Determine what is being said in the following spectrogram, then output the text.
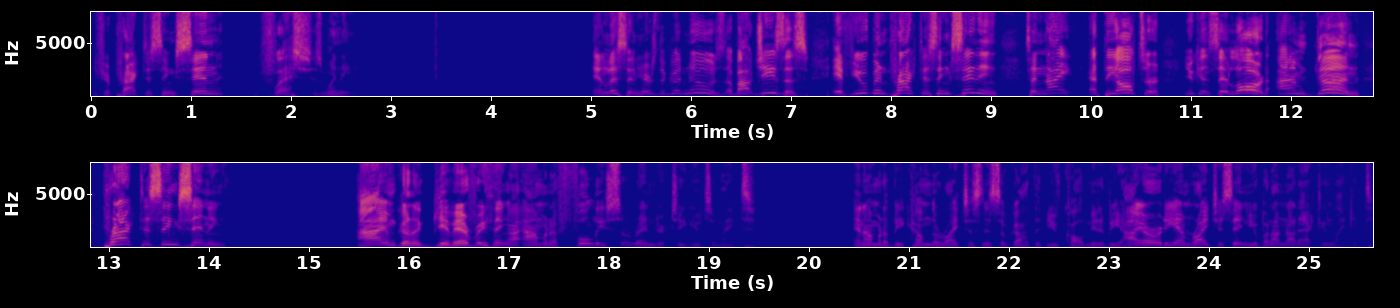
If you're practicing sin, flesh is winning. And listen, here's the good news about Jesus. If you've been practicing sinning tonight at the altar, you can say, Lord, I'm done practicing sinning. I am going to give everything, I, am going to fully surrender to you tonight. And I'm going to become the righteousness of God that you've called me to be. I already am righteous in you, but I'm not acting like it.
